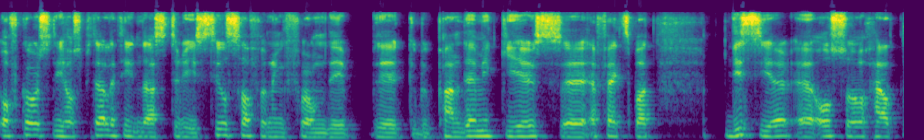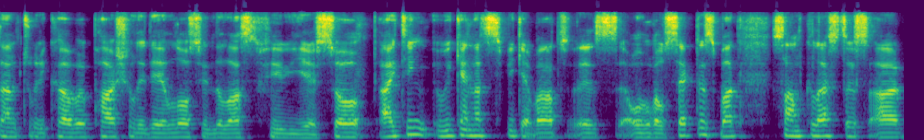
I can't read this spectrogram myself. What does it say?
of course the hospitality industry is still suffering from the, the pandemic years uh, effects but this year uh, also helped them to recover partially their loss in the last few years. So I think we cannot speak about uh, overall sectors, but some clusters are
